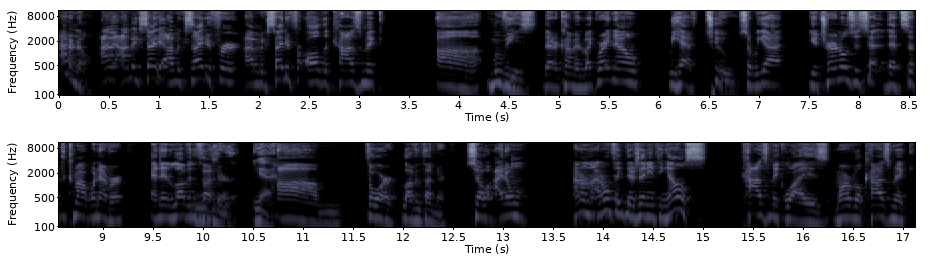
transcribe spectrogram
I don't know. I'm, I'm excited. I'm excited for I'm excited for all the cosmic uh movies that are coming. Like right now, we have two. So we got the Eternals that's set, that's set to come out whenever, and then Love and Thunder. Yeah. um Thor, Love and Thunder. So I don't I don't I don't think there's anything else cosmic wise, Marvel cosmic.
